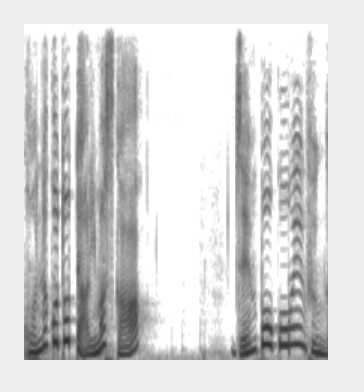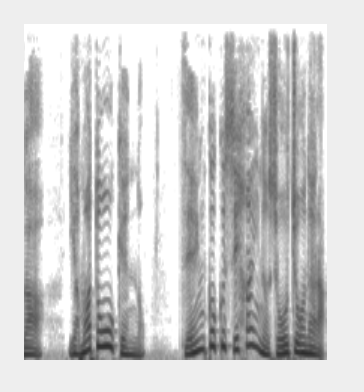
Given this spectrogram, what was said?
こんなことってありますか？前方後円墳が大和王権の全国支配の象徴なら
